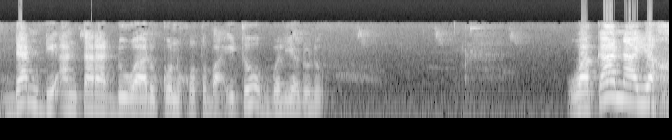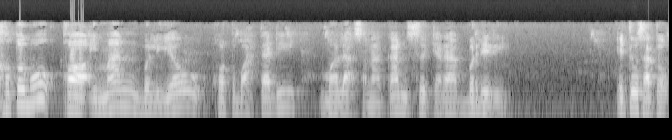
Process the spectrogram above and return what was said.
dan di antara dua rukun khutbah itu beliau duduk. Wa kana yakhtubu qa'iman beliau khutbah tadi melaksanakan secara berdiri. Itu satu.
